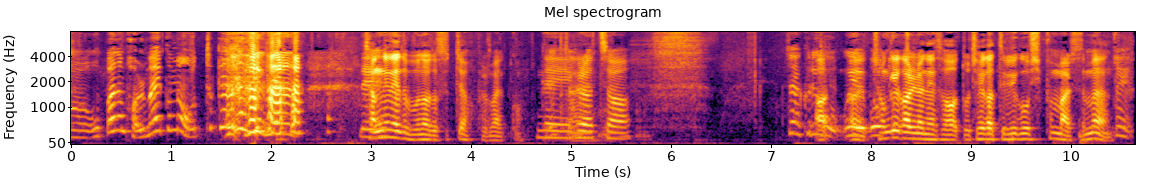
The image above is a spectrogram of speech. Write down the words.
어, 오빠는 벌마에 끄면 어떻게 하는지 그냥. 네. 작년에도 무너졌었죠 벌마 있고. 네, 그렇죠. 자 그리고 아, 왜 아, 뭐, 전개 관련해서 또 제가 드리고 싶은 말씀은 네.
